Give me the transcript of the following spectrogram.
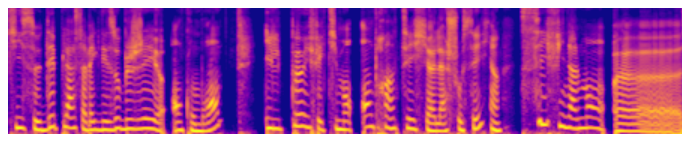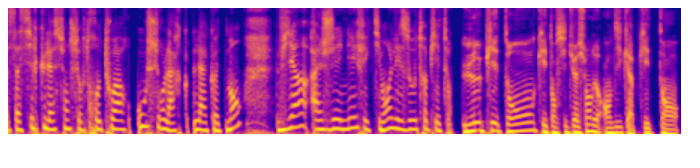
qui se déplace avec des objets euh, encombrants, il peut effectivement emprunter euh, la chaussée. Si finalement euh, sa circulation sur trottoir ou sur l'accotement vient à gêner effectivement les autres piétons. Le piéton qui est en situation de handicap, qui est en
